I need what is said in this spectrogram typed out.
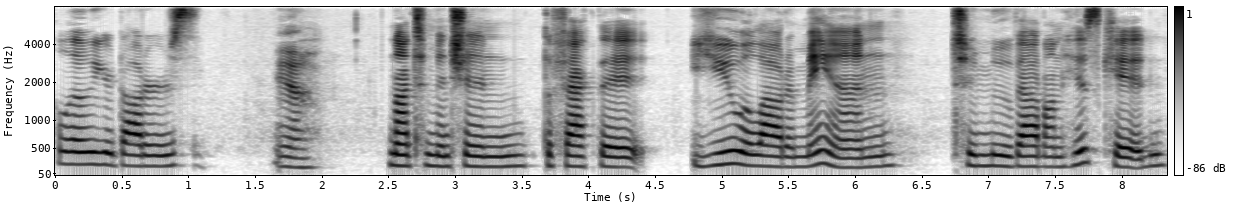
hello, your daughter's Yeah. not to mention the fact that you allowed a man to move out on his kid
